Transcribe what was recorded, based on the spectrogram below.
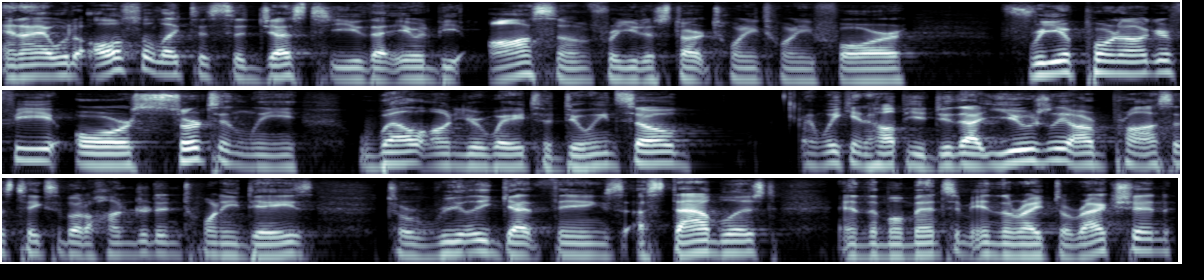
And I would also like to suggest to you that it would be awesome for you to start 2024 free of pornography or certainly well on your way to doing so and we can help you do that. Usually, our process takes about 120 days to really get things established and the momentum in the right direction.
